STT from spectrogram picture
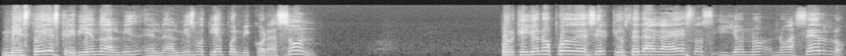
me estoy escribiendo al, mismo tiempo en mi corazón. Porque yo no puedo decir que usted haga esto y yo no, no hacerlo.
